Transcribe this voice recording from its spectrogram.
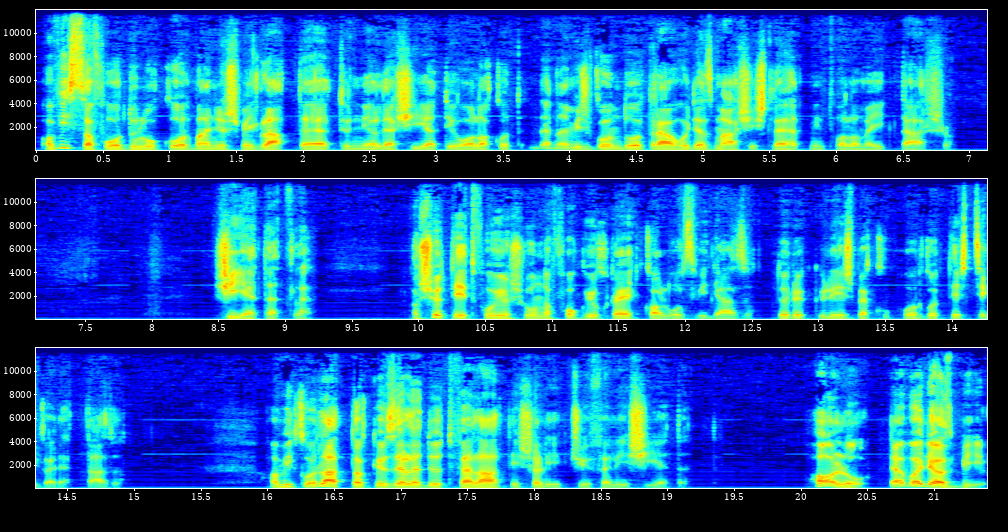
A visszaforduló kormányos még látta eltűnni a lesiető alakot, de nem is gondolt rá, hogy az más is lehet, mint valamelyik társa. Sietett le. A sötét folyosón a foglyokra egy kalóz vigyázott, törökülésbe kuporgott és cigarettázott. Amikor látta közeledőt, felállt és a lépcső felé sietett. Halló, te vagy az, Bill?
